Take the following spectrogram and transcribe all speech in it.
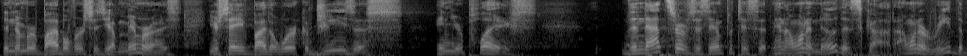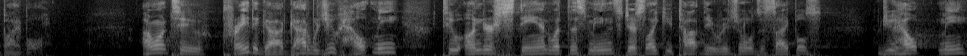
the number of Bible verses you have memorized, you're saved by the work of Jesus in your place, then that serves as impetus that, man, I want to know this God. I want to read the Bible. I want to pray to God God, would you help me to understand what this means, just like you taught the original disciples? Would you help me?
